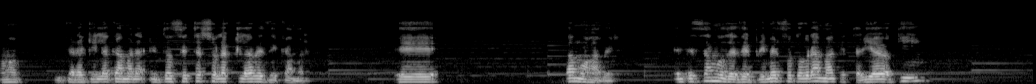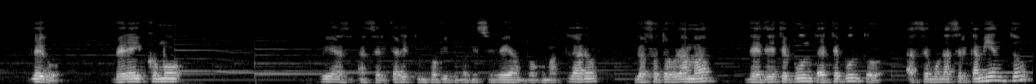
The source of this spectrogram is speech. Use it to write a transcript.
Vamos a picar aquí en la cámara. Entonces estas son las claves de cámara. Eh, vamos a ver. Empezamos desde el primer fotograma que estaría aquí. Luego veréis cómo voy a acercar esto un poquito para que se vea un poco más claro. Los fotogramas desde este punto a este punto hacemos un acercamiento.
